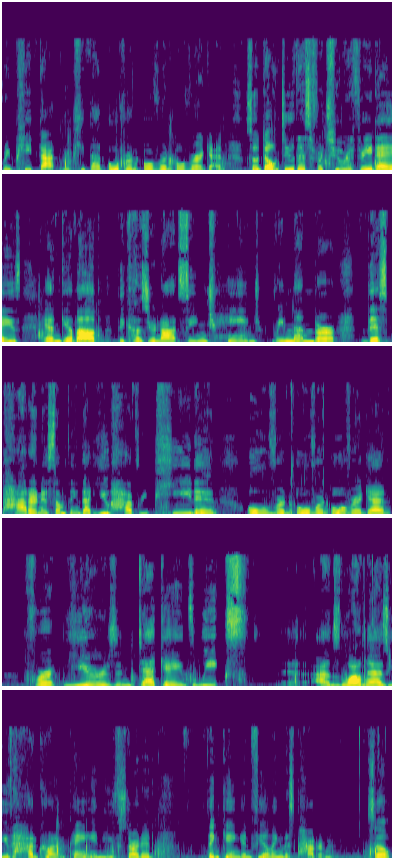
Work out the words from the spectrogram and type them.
repeat that. Repeat that over and over and over again. So don't do this for two or three days and give up because you're not seeing change. Remember, this pattern is something that you have repeated over and over and over again for years and decades, weeks. As long as you've had chronic pain, you've started thinking and feeling this pattern. So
